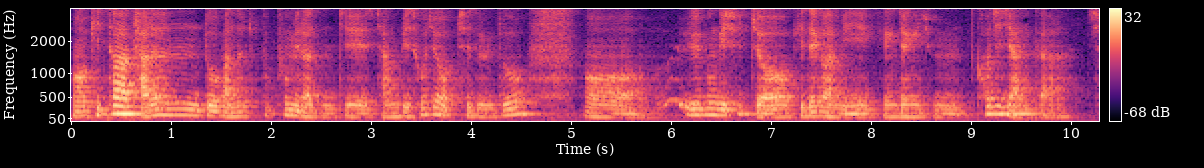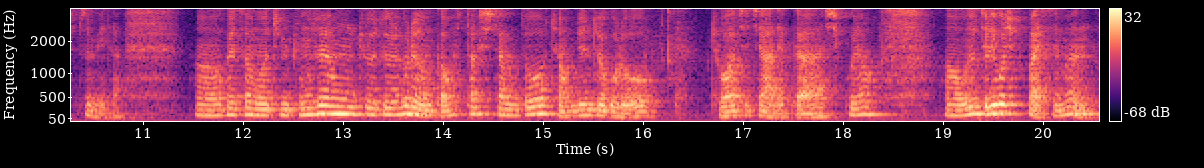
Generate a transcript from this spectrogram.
어, 기타 다른 또 반도체 부품이라든지 장비 소재 업체들도 어, 1분기 실적 기대감이 굉장히 좀 커지지 않을까 싶습니다. 어, 그래서 뭐 지금 중소형주들 흐름, 그러니까 호스탁 시장도 점진적으로 좋아지지 않을까 싶고요. 어, 오늘 드리고 싶은 말씀은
